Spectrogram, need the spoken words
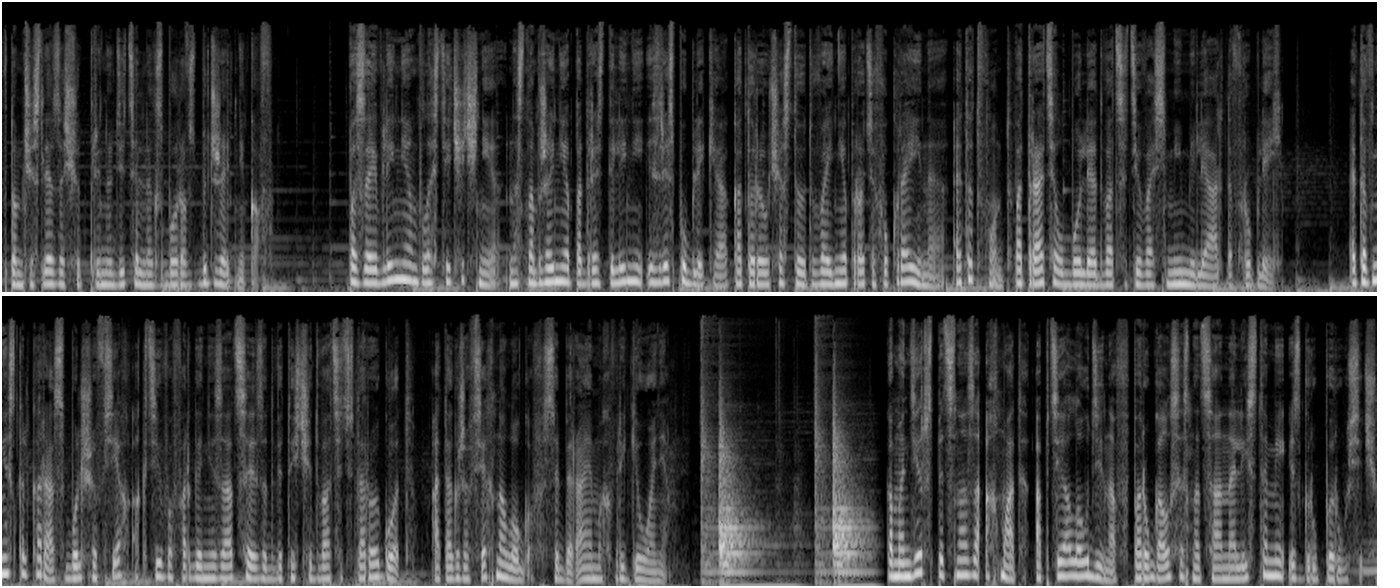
в том числе за счет принудительных сборов с бюджетников – по заявлениям властей Чечни, на снабжение подразделений из республики, которые участвуют в войне против Украины, этот фонд потратил более 28 миллиардов рублей. Это в несколько раз больше всех активов организации за 2022 год, а также всех налогов, собираемых в регионе. Командир спецназа Ахмат Аптия Лаудинов поругался с националистами из группы «Русич».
